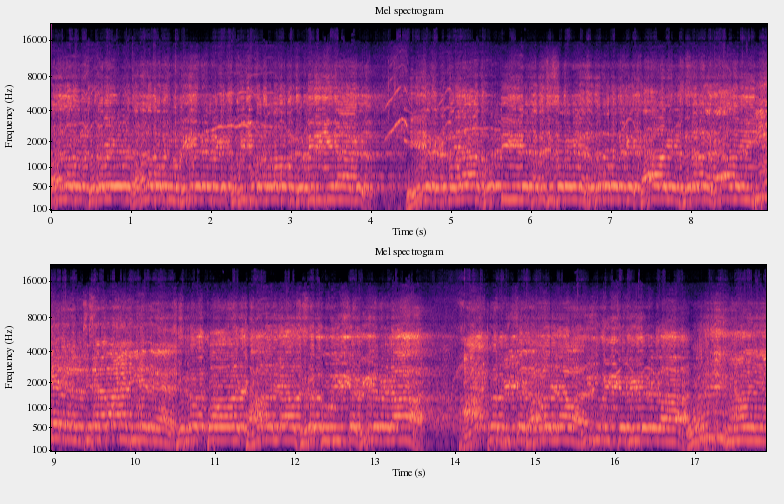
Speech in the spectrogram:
வல்லவர் துறையோடு வல்லவர்கள் வீரர்கள் மிக துடிப்புடன் வளம் கொண்டிருக்கிறார்கள். இந்த கடுமையான போட்டியிலே பரிசு துறையில சிறந்தவருக்கு காலையில் சிறந்த ஆற்றமிக்க மிக்க அறிவுமிக்க வீரர்களா? உறுதி காலையா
